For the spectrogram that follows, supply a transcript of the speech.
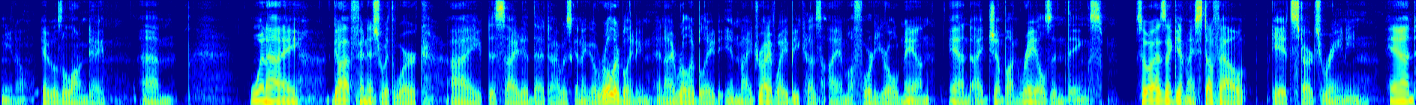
you know, it was a long day. Um, when I got finished with work, I decided that I was going to go rollerblading. And I rollerblade in my driveway because I am a 40 year old man and I jump on rails and things. So as I get my stuff out, it starts raining. And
